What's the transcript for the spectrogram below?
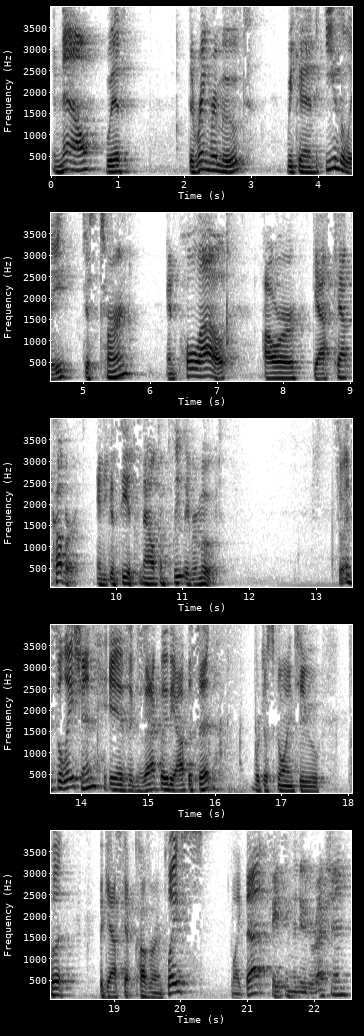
And now with the ring removed, we can easily just turn and pull out our gas cap cover. And you can see it's now completely removed. So installation is exactly the opposite. We're just going to put the gas cap cover in place like that, facing the new direction.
